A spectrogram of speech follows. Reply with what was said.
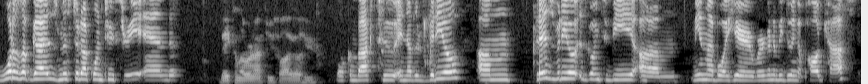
What is up, guys? Mr. Duck123, and Bacon Lover 935 out here. welcome back to another video. Um, today's video is going to be um, me and my boy here. We're going to be doing a podcast.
